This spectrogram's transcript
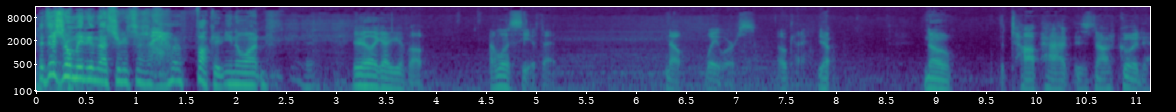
Additional medium that triggers. Fuck it. You know what? You're like, I give up. I want to see if that. No, way worse. Okay. Yep. No, the top hat is not good.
